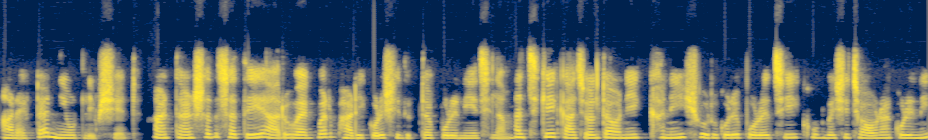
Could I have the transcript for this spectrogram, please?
আর একটা নিউট লিপশেড আর তার সাথে সাথে আরও একবার ভারী করে সিঁদুরটা পরে নিয়েছিলাম। আজকে কাজলটা অনেকখানি সরু করে পরেছি, খুব বেশি চওড়া করিনি।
